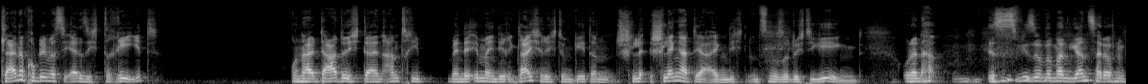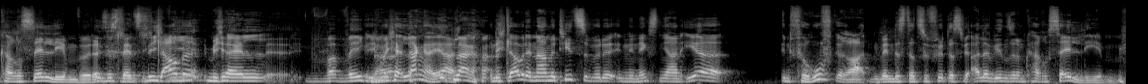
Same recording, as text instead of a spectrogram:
kleine Problem, dass die Erde sich dreht und halt dadurch dein Antrieb, wenn der immer in die gleiche Richtung geht, dann schl schlängert der eigentlich uns nur so durch die Gegend. Und dann ist es wie so, wenn man die ganze Zeit auf einem Karussell leben würde. Es ist letztlich ich glaube, Michael äh, Wegner. Michael Langer, ja. Langer. Und ich glaube, der Name Tietze würde in den nächsten Jahren eher in Verruf geraten, wenn das dazu führt, dass wir alle wie in so einem Karussell leben.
